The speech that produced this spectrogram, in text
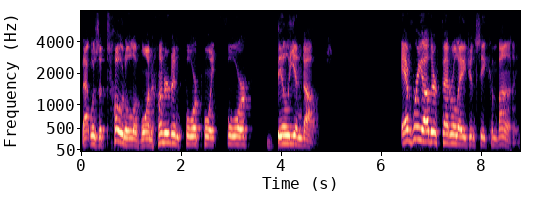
That was a total of $104.4 billion. dollars. Every other federal agency combined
